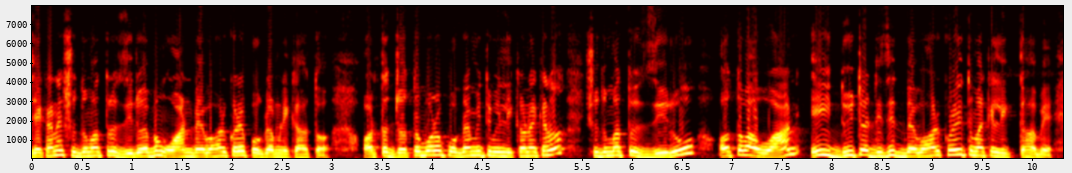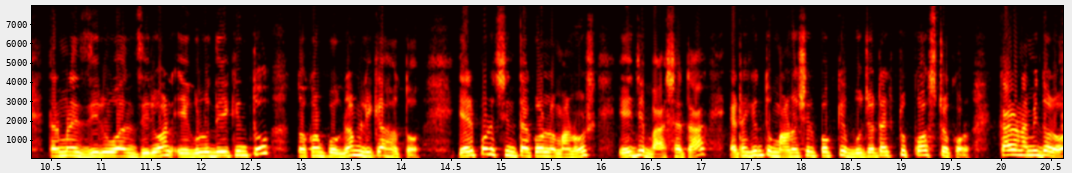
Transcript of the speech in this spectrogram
যেখানে শুধুমাত্র জিরো এবং ওয়ান ব্যবহার করে প্রোগ্রাম লেখা হতো। অর্থাৎ যত বড় প্রোগ্রামই তুমি লিখো না কেন, শুধুমাত্র জিরো অথবা ওয়ান এই দুইটা ডিজিট ব্যবহার করেই তোমাকে লিখতে হবে। তার মানে জিরো ওয়ান জিরো ওয়ান এগুলো দিয়ে কিন্তু তখন প্রোগ্রাম লেখা হতো। এরপরে চিন্তা করল মানুষ, এই যে ভাষাটা এটা কিন্তু মানুষের পক্ষে বোঝাটা একটু কষ্টকর। কারণ আমি ধরো,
